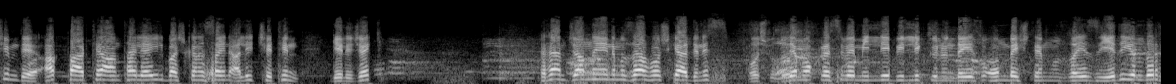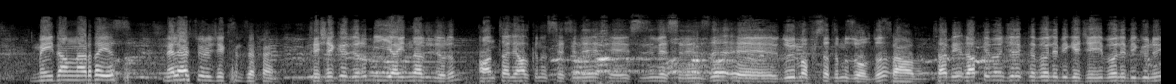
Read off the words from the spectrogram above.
Şimdi AK Parti Antalya İl Başkanı Sayın Ali Çetin gelecek. Efendim canlı yayınımıza hoş geldiniz. Hoş bulduk. Demokrasi ve Milli Birlik Günü'ndeyiz. 15 Temmuz'dayız. 7 yıldır meydanlardayız. Neler söyleyeceksiniz efendim? Teşekkür ediyorum. İyi yayınlar diliyorum. Antalya halkının sesini e, sizin vesilenizle e, duyurma fırsatımız oldu. Sağ olun. Tabii Rabbim öncelikle böyle bir geceyi, böyle bir günü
